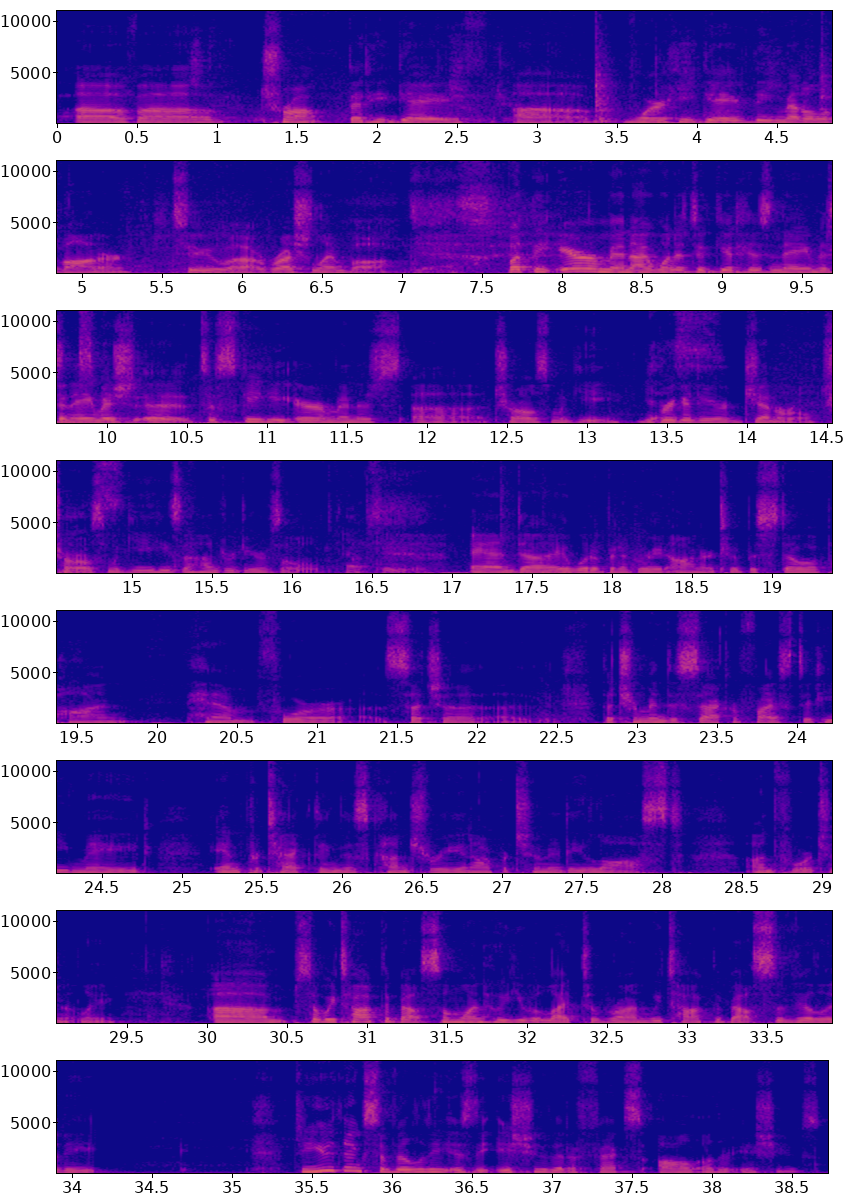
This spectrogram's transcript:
Of uh, Trump that he gave, uh, where he gave the Medal of Honor to uh, Rush Limbaugh. Yes. But the airman, I wanted to get his name. His name is uh, Tuskegee Airman is uh, Charles McGee, Yes. Brigadier General Charles McGee. He's 100 years old Absolutely. and uh, it would have been a great honor to bestow upon him for such a uh, the tremendous sacrifice that he made in protecting this country, an opportunity lost, unfortunately. Um, so we talked about someone who you would like to run. We talked about civility. Do you think civility is the issue that affects all other issues?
